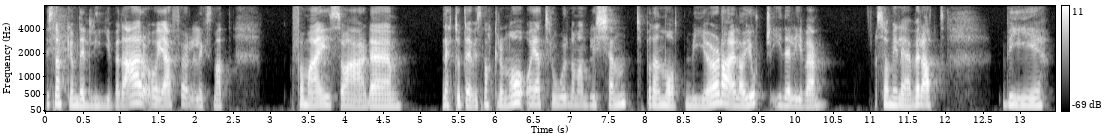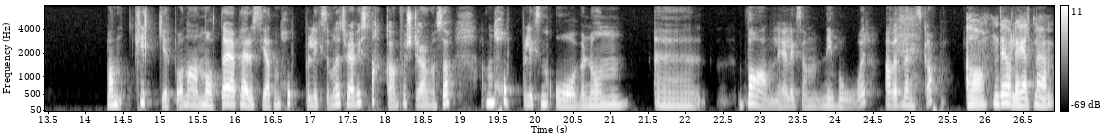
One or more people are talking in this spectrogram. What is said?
Vi snakker om det livet det er, og jeg føler liksom at for meg så er det nettopp det vi snakker om nå, og jeg tror når man blir kjent på den måten vi gjør, da, eller har gjort i det livet som vi lever, at vi man klikker på en annen måte. Jeg pleier å si at man hopper liksom, og det tror jeg vi snakka om første gang også, at man hopper liksom over noen eh, vanliga liksom nivåer av ett vänskap. Ja, det håller jag helt med.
